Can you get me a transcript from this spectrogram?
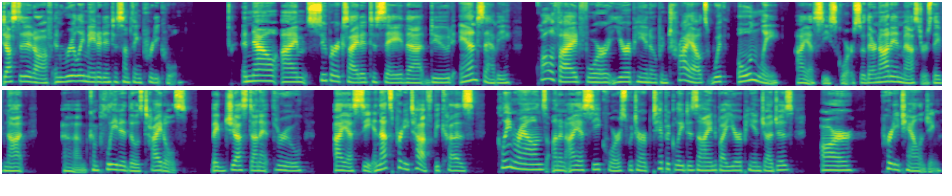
dusted it off, and really made it into something pretty cool. And now I'm super excited to say that Dude and Savvy qualified for European Open tryouts with only ISC scores. So they're not in Masters, they've not um, completed those titles. They've just done it through ISC. And that's pretty tough because clean rounds on an ISC course, which are typically designed by European judges, are pretty challenging.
